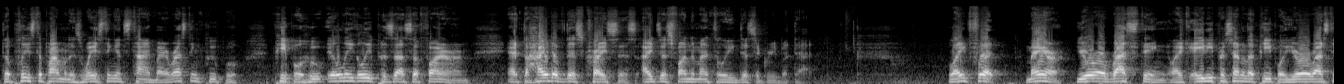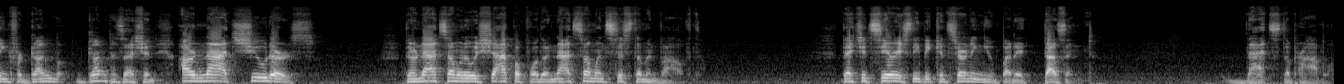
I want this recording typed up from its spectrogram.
the police department is wasting its time by arresting people people who illegally possess a firearm at the height of this crisis, I just fundamentally disagree with that. Lightfoot, Mayor, you're arresting like 80% of the people you're arresting for gun gun possession are not shooters. They're not someone who was shot before. They're not someone system involved. That should seriously be concerning you, but it doesn't. That's the problem.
